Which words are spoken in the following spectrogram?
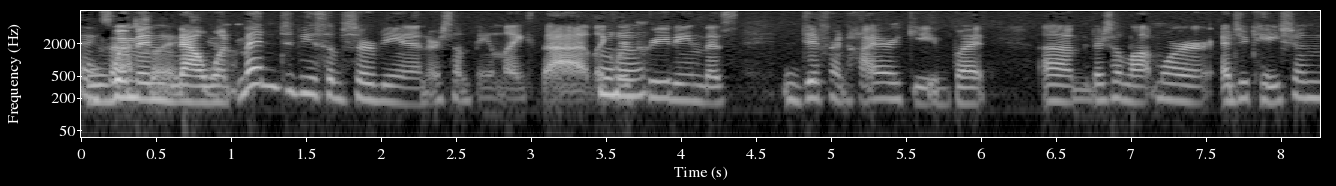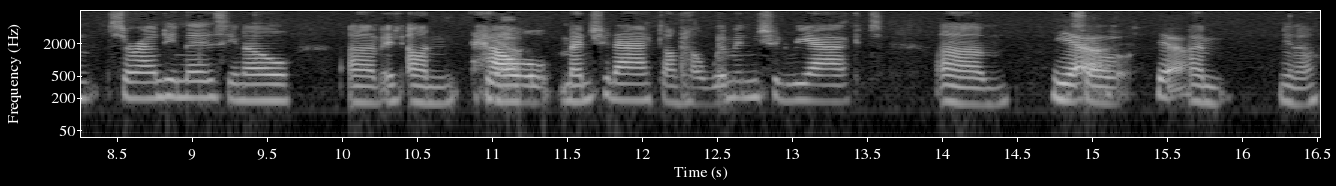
Exactly, women now yeah. want men to be subservient or something like that. Like we're Mhm. creating this different hierarchy, but um, there's a lot more education surrounding this. You know, um, on how men should act, on how women should react. Um, yeah, So yeah. I'm, you know,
